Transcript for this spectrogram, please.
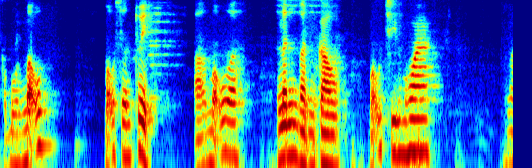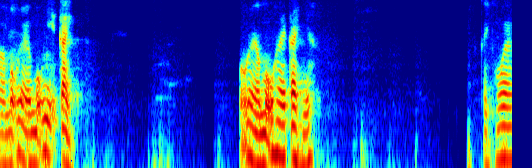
có bốn mẫu. Mẫu sơn thủy ở mẫu ờ, lân vần cầu mẫu chim hoa và mẫu này là mẫu nhị cảnh mẫu này là mẫu hai cảnh nhé cảnh hoa.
